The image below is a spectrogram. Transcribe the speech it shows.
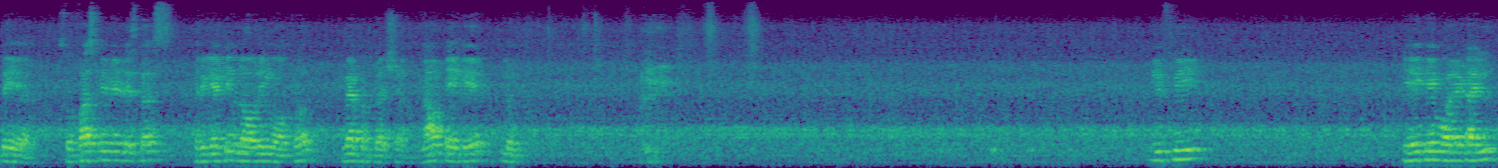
there. So first we will discuss relative lowering of uh, vapor pressure. Now take a look. If we take a volatile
